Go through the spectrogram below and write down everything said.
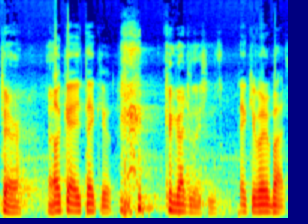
Fair. Uh, okay, thank you. Congratulations. Thank you very much.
